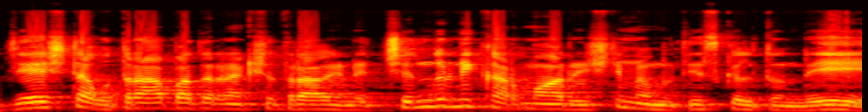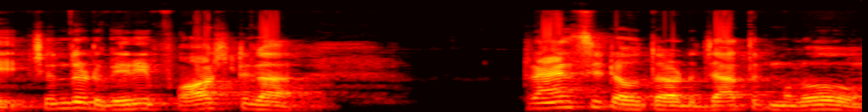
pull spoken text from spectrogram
జ్యేష్ఠ ఉత్తరాభద్ర నక్షత్రాలైన చంద్రుని కర్మ రిష్ని మిమ్మల్ని తీసుకెళ్తుంది. చంద్రుడు వెరీ ఫాస్ట్గా ట్రాన్సిట్ అవుతాడు జాతకములో.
